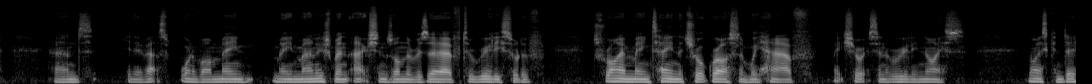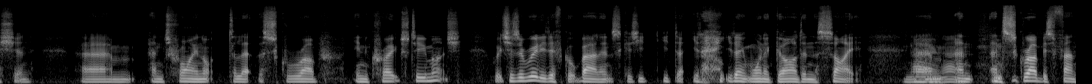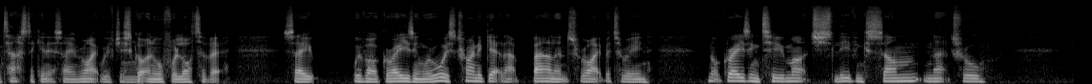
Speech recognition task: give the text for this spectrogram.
and you know that's one of our main main management actions on the reserve to really sort of try and maintain the chalk grassland we have, make sure it's in a really nice nice condition, um, and try not to let the scrub encroach too much, which is a really difficult balance because you you don't, you don't, you don't want to garden the site. No, Um, no. And and scrub is fantastic in its own right. We've just Mm. got an awful lot of it. So with our grazing, we're always trying to get that balance right between not grazing too much, leaving some natural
